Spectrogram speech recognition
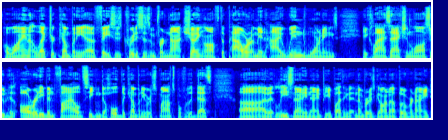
Hawaiian Electric Company uh, faces criticism for not shutting off the power amid high wind warnings. A class action lawsuit has already been filed seeking to hold the company responsible for the deaths uh, of at least 99 people. I think that number has gone up overnight.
